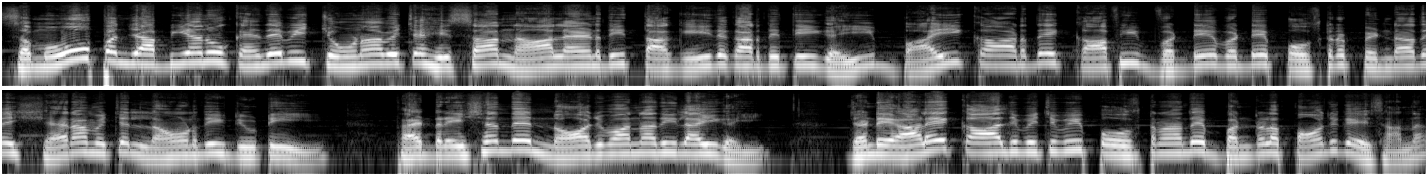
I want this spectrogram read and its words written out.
ਸਮੂਹ ਪੰਜਾਬੀਆਂ ਨੂੰ ਕਹਿੰਦੇ ਵੀ ਚੋਣਾਂ ਵਿੱਚ ਹਿੱਸਾ ਨਾ ਲੈਣ ਦੀ ਤਾਕੀਦ ਕਰ ਦਿੱਤੀ ਗਈ। ਬਾਈਕਾਟ ਦੇ ਕਾਫੀ ਵੱਡੇ ਵੱਡੇ ਪੋਸਟਰ ਪਿੰਡਾਂ ਦੇ ਸ਼ਹਿਰਾਂ ਵਿੱਚ ਲਾਉਣ ਦੀ ਡਿਊਟੀ ਫੈਡਰੇਸ਼ਨ ਦੇ ਨੌਜਵਾਨਾਂ ਦੀ ਲਾਈ ਗਈ। ਜੰਡਿਆਲੇ ਕਾਲਜ ਵਿੱਚ ਵੀ ਪੋਸਟਰਾਂ ਦੇ ਬੰਡਲ ਪਹੁੰਚ ਗਏ ਸਨ।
